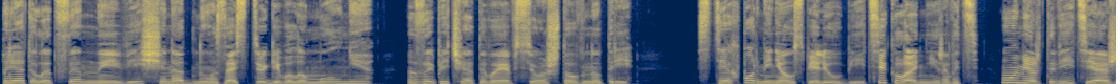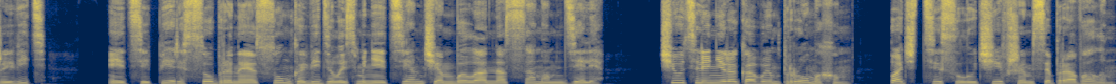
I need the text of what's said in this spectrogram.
прятала ценные вещи на дно, застегивала молнию, запечатывая все, что внутри. С тех пор меня успели убить и клонировать, умертвить и оживить, и теперь собранная сумка виделась мне тем, чем была на самом деле. Чуть ли не роковым промахом, почти случившимся провалом,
